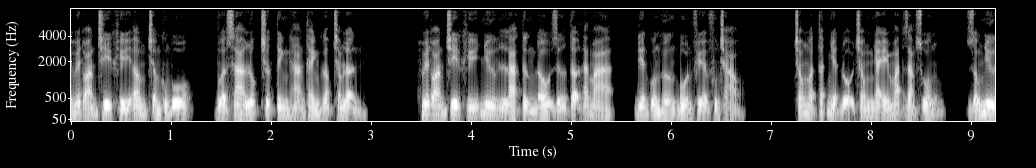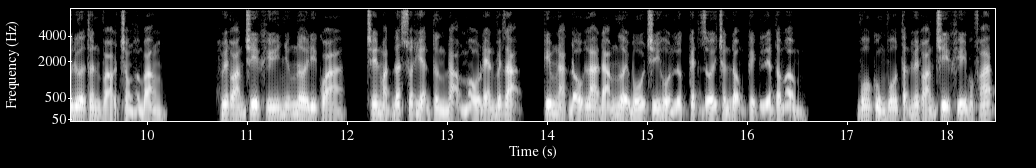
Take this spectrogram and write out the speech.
huyết toán chi khí âm trầm khủng bố, vừa xa lúc trước tinh hãn thành gấp trăm lần. Huyết toán chi khí như là từng đầu giữ tợn ác ma, điên cuồng hướng bốn phía phun trào. Trong mặt thất nhiệt độ trong nháy mắt giảm xuống, giống như đưa thân vào trong hầm băng. Huyết toán chi khí những nơi đi qua, trên mặt đất xuất hiện từng đạo màu đen vết dạng, kim ngạc đấu la đám người bố trí hồn lực kết giới chấn động kịch liệt tầm ẩm vô cùng vô tận huyết toán chi khí bộc phát,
